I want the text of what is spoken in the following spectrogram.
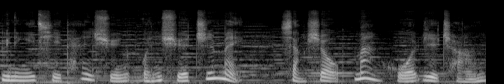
与您一起探寻文学之美。享受慢活日常。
